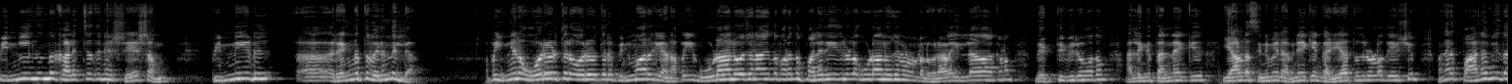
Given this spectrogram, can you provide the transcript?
പിന്നിൽ നിന്ന് കളിച്ചതിന് ശേഷം പിന്നീട് രംഗത്ത് വരുന്നില്ല. അപ്പോൾ ഇങ്ങനെ ഓരോരുത്തർ ഓരോരുത്തർ പിന്മാറുകയാണ്. അപ്പോൾ ഈ ഗൂഢാലോചന എന്ന് പറയുന്ന പല രീതിയിലുള്ള ഗൂഢാലോചനകളുണ്ടല്ലോ. ഒരാളെ ഇല്ലാതാക്കണം വ്യക്തിവിരോധം അല്ലെങ്കിൽ തന്നേക്ക് ഇയാളുടെ സിനിമയിൽ അഭിനയിക്കാൻ കഴിയാത്തതിലുള്ള ദേഷ്യം അങ്ങനെ പലവിധ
